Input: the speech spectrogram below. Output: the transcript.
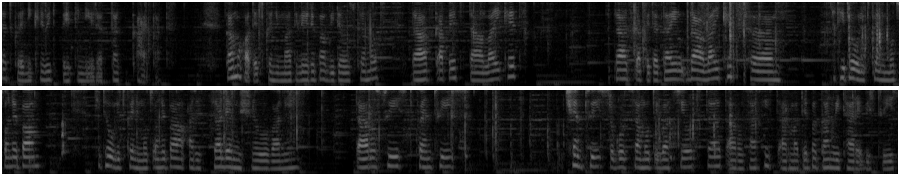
და თქვენ იქნებით ბედნიერად და კარგად. გამოხატეთ თქვენი მადლიერება ვიდეოს ქვემოთ. დააწყაპეთ და ლაიქეთ დააწყაპეთ და ლაიქეთ თითოეული თქვენი მოწონება. თითოეული თქვენი მოწონება არის ძალიან მნიშვნელოვანი. ტაროსთვის, თქვენთვის, ჩემთვის, როგორც სამოტივაციოდ და ტაროს არხის წარმატება განვითარებისთვის.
